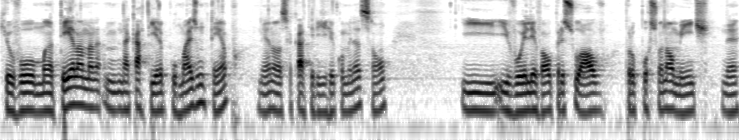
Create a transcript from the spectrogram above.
que eu vou manter ela na, na carteira por mais um tempo, né, nossa carteira de recomendação, e, e vou elevar o preço-alvo proporcionalmente, né,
